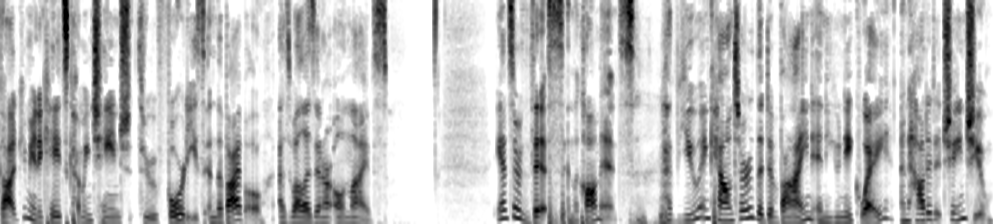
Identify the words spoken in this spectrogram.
God communicates coming change through 40s in the Bible, as well as in our own lives. Answer this in the comments Have you encountered the divine in a unique way, and how did it change you?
